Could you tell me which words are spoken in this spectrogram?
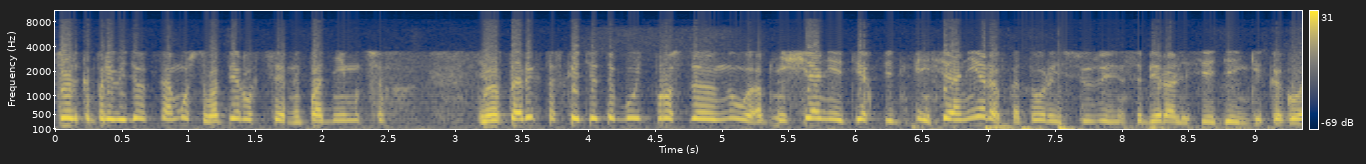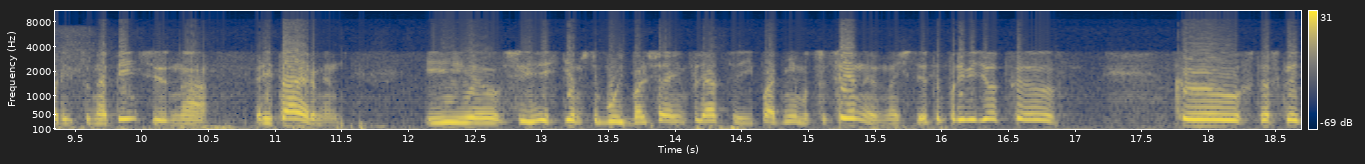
только приведет к тому, что, во-первых, цены поднимутся, и, во-вторых, так сказать, это будет просто, ну, обнищание тех пенсионеров, которые всю жизнь собирали себе деньги, как говорится, на пенсию, на ретайрмент. И э, в связи с тем, что будет большая инфляция и поднимутся цены, значит, это приведет к, к так сказать,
